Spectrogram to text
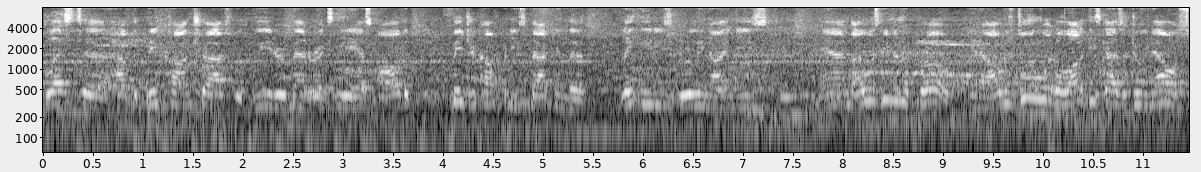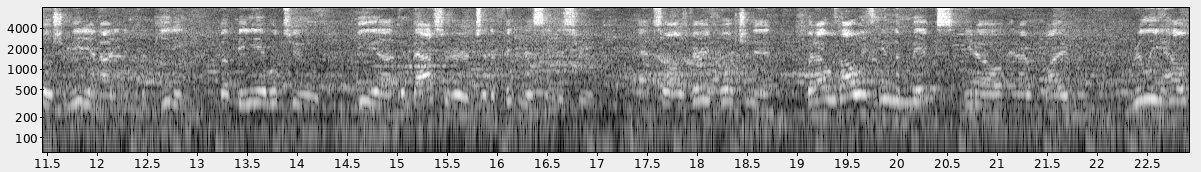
blessed to have the big contracts with Weider, Met-Rx, EAS, all the major companies back in the late 80s, early 90s, and I wasn't even a pro. You know, I was doing what a lot of these guys are doing now on social media, not even competing, but being able to be an ambassador to the fitness industry. And so I was very fortunate, but I was always in the mix, you know, and I, I really held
